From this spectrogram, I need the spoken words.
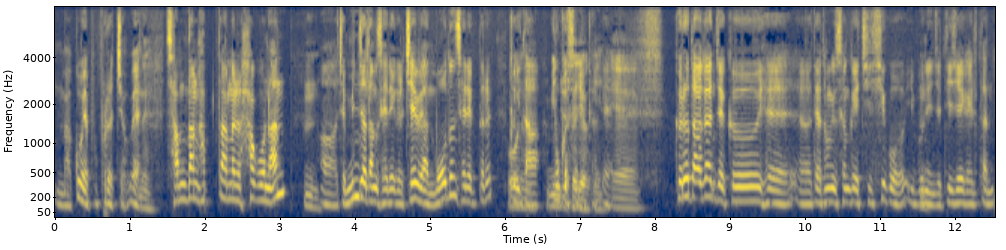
막 꿈에 부풀었죠. 왜? 네. 삼당 합당을 하고 난 음. 어, 저 민자당 세력을 제외한 모든 세력들을 거의 다 묶었으니까. 예. 예. 그러다가 이제 그해 어, 대통령 선거에 지시고 이분이 이제 DJ가 일단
